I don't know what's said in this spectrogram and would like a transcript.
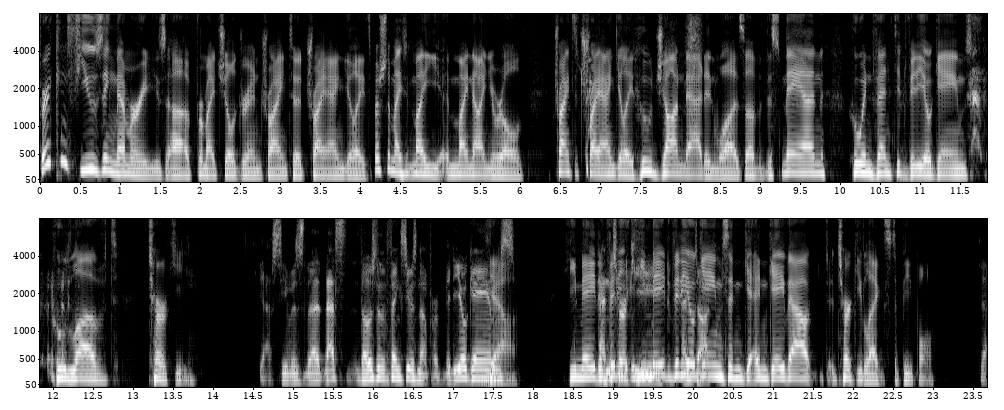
Very confusing memories uh, for my children trying to triangulate, especially my my my nine year old trying to triangulate who John Madden was of this man who invented video games, who loved turkey. Yes, he was. That. That's those are the things he was known for. Video games. Yeah. He made a video. he made video and games and and gave out turkey legs to people. Yeah.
